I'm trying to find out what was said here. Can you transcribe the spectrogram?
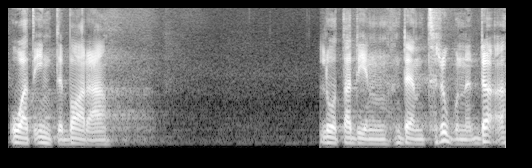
Och att inte bara låta din, den tron dö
